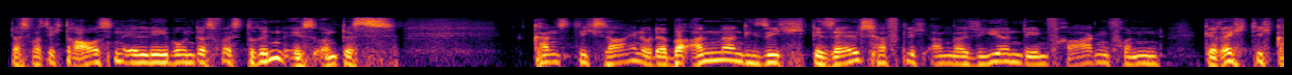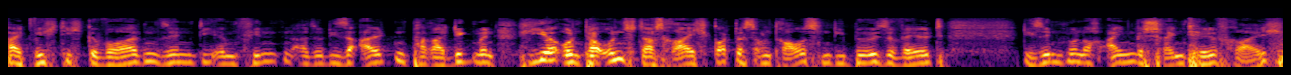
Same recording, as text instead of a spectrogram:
Das, was ich draußen erlebe und das, was drin ist. Und das kann es nicht sein. Oder bei anderen, die sich gesellschaftlich engagieren, denen Fragen von Gerechtigkeit wichtig geworden sind, die empfinden also diese alten Paradigmen, hier unter uns das Reich Gottes und draußen die böse Welt, die sind nur noch eingeschränkt hilfreich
